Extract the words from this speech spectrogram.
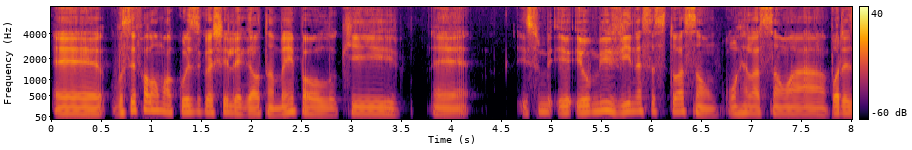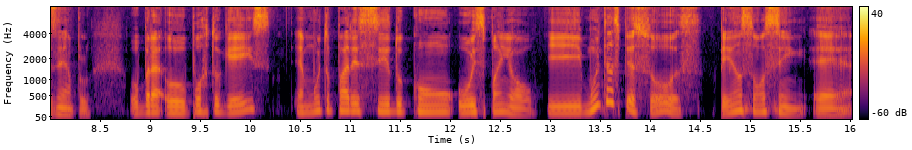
É, você falou uma coisa que eu achei legal também, Paulo, que é, isso, eu, eu, me vi nessa situação com relação a, por exemplo, o, o português é muito parecido com o espanhol. E muitas pessoas pensam assim: é,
